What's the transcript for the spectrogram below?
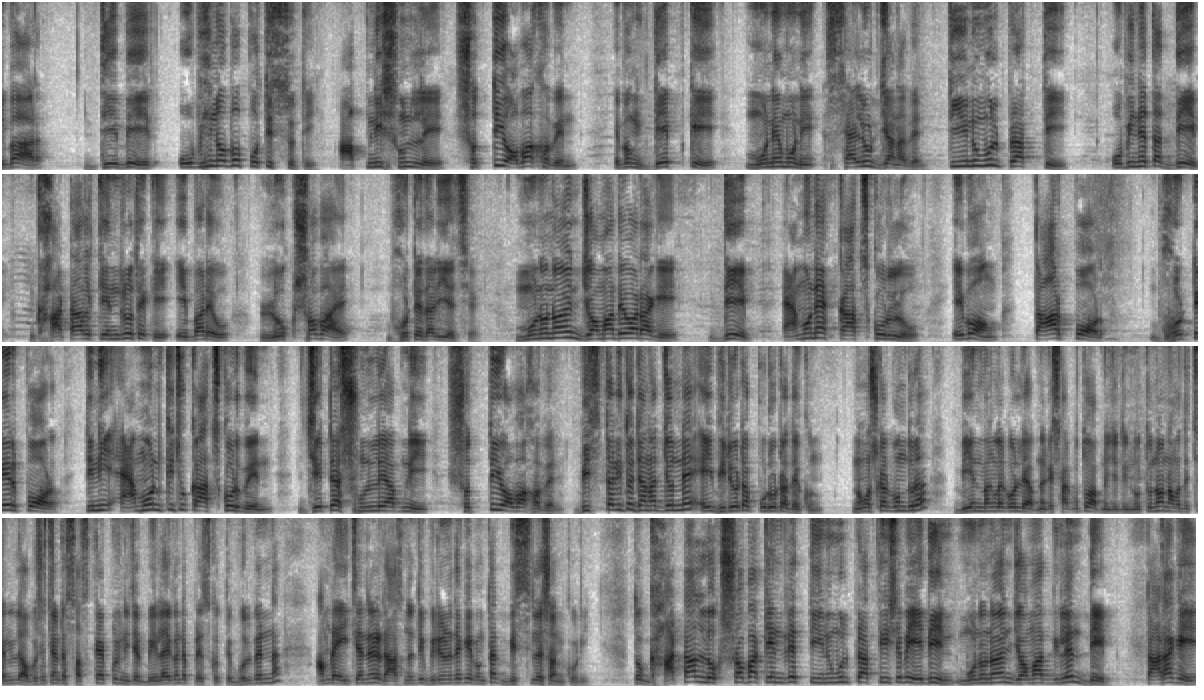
এবার দেবের অভিনব প্রতিশ্রুতি। আপনি শুনলে সত্যি অবাক হবেন এবং দেবকে মনে মনে স্যালুট জানাবেন। তৃণমূল প্রার্থী অভিনেতা দেব ঘাটাল কেন্দ্র থেকে এবারেও লোকসভায় ভোটে দাঁড়িয়েছে। মনোনয়ন জমা দেওয়ার আগে দেব এমন এক কাজ করল এবং তারপর, ভোটের পর তিনি এমন কিছু কাজ করবেন যেটা শুনলে আপনি সত্যিই অবাক হবেন। বিস্তারিত জানার জন্য এই ভিডিওটা পুরোটা দেখুন। নমস্কার বন্ধুরা, বিএন বাংলা গোল্ডে আপনাকে স্বাগত। আপনি যদি নতুন হন আমাদের চ্যানেলে অবশ্যই চ্যানেলটা সাবস্ক্রাইব করে নিজের বেল আইকনটা প্রেস করতে ভুলবেন না। আমরা এই চ্যানেলে রাজনৈতিক ভিডিও নিয়ে থাকি এবং তার বিশ্লেষণ করি। তো ঘাটাল লোকসভা কেন্দ্রের তৃণমূল প্রার্থী হিসেবে এদিন মনোনয়ন জমা দিলেন দেব। তার আগে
